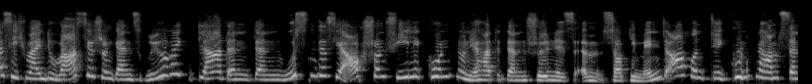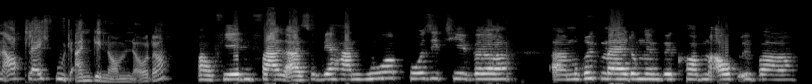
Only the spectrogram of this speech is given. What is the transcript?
also ich meine, du warst ja schon ganz rührig, klar, dann, dann wussten das ja auch schon viele Kunden und ihr hattet dann ein schönes ähm, Sortiment auch und die Kunden haben es dann auch gleich gut angenommen, oder? Auf jeden Fall. Also wir haben nur positive ähm, Rückmeldungen bekommen, auch über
